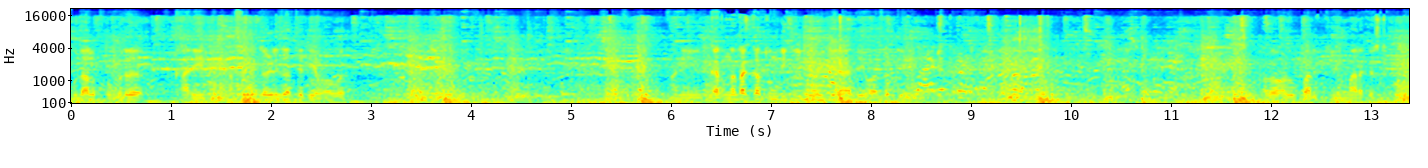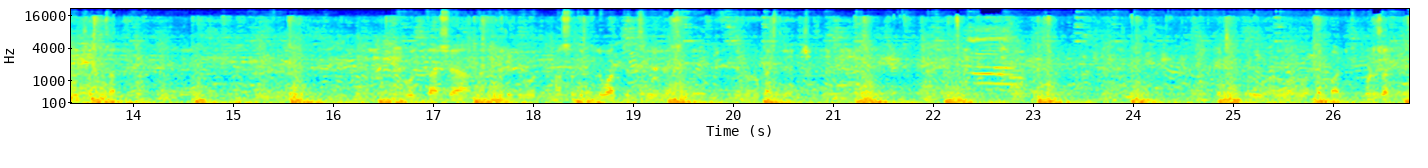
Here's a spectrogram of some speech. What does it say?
गुलाल खोबरं खारी उधळली जाते देवावर. आणि कर्नाटकातून देखील भाविक या देवासाठी हळूहळू पालखी मार्गस्थ करून चालते ताशा नंदिरी ढोल असं देखील वाद्यांचे मिरवणूक असते यांची हळूहळू हळू आता पालखी पुढे चालते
